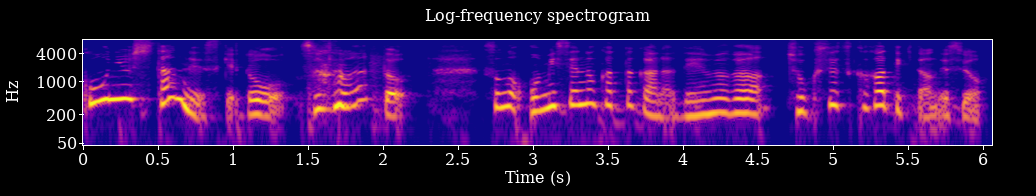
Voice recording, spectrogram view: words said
購入したんですけど、その後、そのお店の方から電話が直接かかってきたんですよ。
